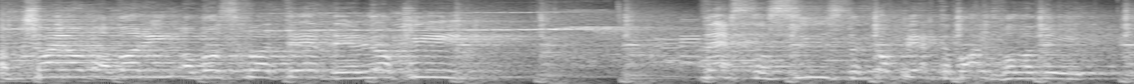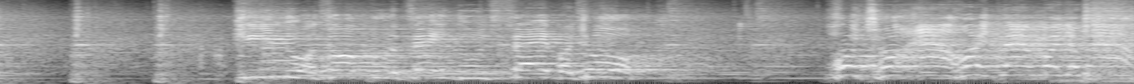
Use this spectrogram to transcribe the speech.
A csajom, a Mari, a Moszkva térdén lakik Lesz a szűz, de kap érte majd valamit Kiindult alkul, beindult fej vagyok. Hogyha elhagy, nem vagyok el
